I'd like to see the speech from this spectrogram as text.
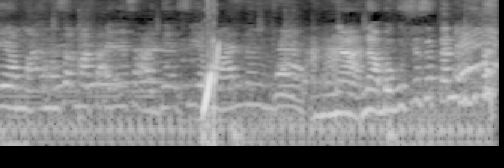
Ya, masa matanya saja sih yang mana? Nah, nah bagusnya setan gitu.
